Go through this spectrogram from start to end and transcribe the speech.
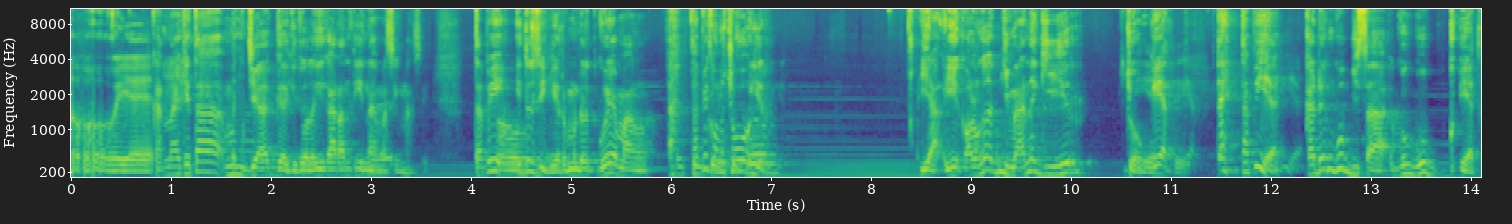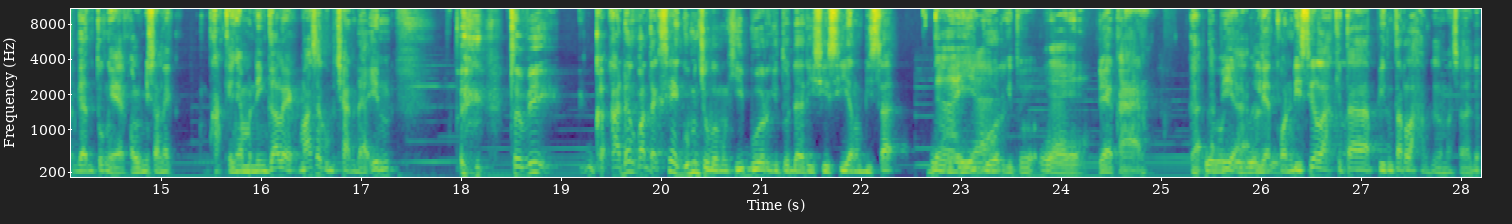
oh iya, iya. Karena kita menjaga gitu lagi karantina masing-masing. Tapi Oh. itu sih Gir, menurut gue emang ah, tapi kalau cowok Gir. Ya, iya kalau nggak gimana gir joget. Iya eh tapi ya kadang gue bisa gue gue ya tergantung ya kalau misalnya kakeknya meninggal ya masa gue bercandain. tapi ka- kadang konteksnya gue mencoba menghibur gitu dari sisi yang bisa Nah, iya. menghibur gitu. Iya, iya. Ya kan. Gak, Gue tapi ya lihat kondisi lah kita pinter lah dalam masalah itu.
